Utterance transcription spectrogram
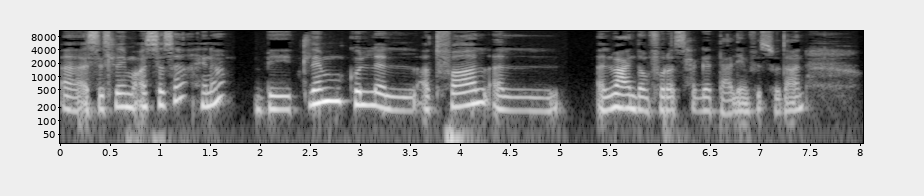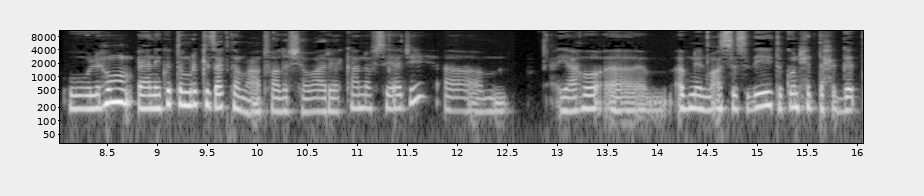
أسس لي مؤسسة هنا. بتلم كل الأطفال اللي ما عندهم فرص حق التعليم في السودان. واللي هم يعني كنت مركزة أكتر مع أطفال الشوارع. كان نفسي أجي يا هو أبني المؤسسة دي تكون حتة حقت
